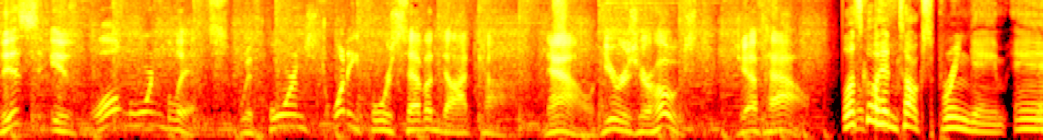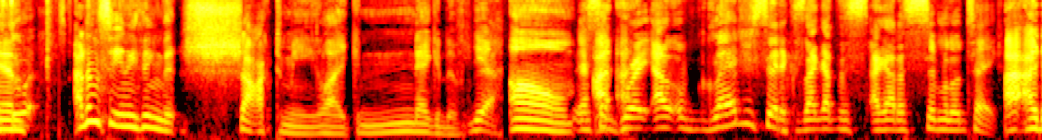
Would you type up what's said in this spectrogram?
This is Longhorn Blitz with horns247.com. Now, here is your host, Jeff Howe. Let's go ahead and talk spring game. And. I didn't see anything that shocked me like negative. Yeah. Um. That's I- a great. I, am glad you said it because I got this. I got a similar take. I,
